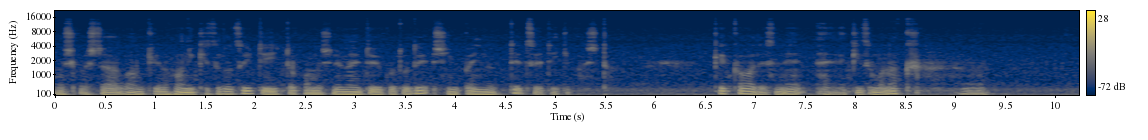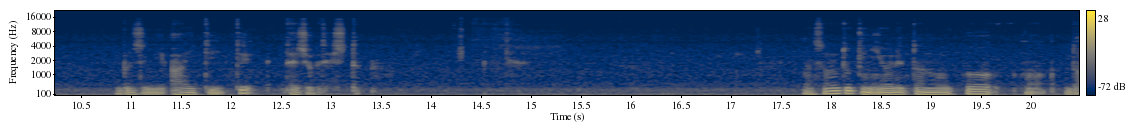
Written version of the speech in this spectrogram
もしかしたら眼球の方に傷がついていたかもしれないということで心配になって連れて行きました。結果はですね、え傷もなく、無事に開いていて大丈夫でした。まあ、その時に言われたのが、まあ、脱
